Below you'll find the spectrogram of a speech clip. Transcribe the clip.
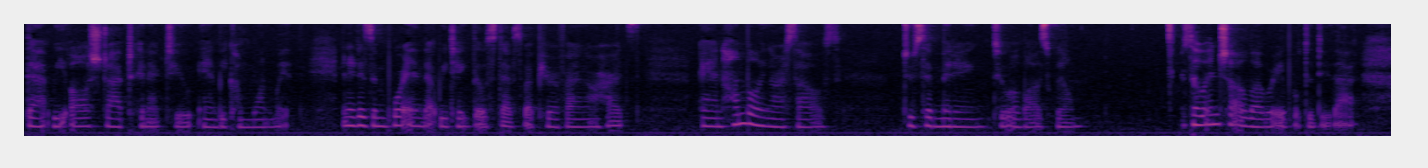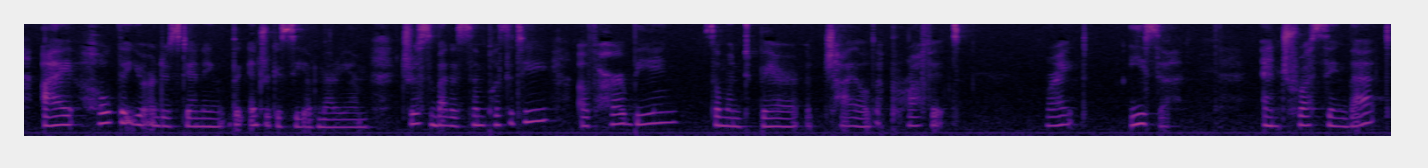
that we all strive to connect to and become one with. And it is important that we take those steps by purifying our hearts and humbling ourselves to submitting to Allah's will. So, inshallah, we're able to do that. I hope that you're understanding the intricacy of Maryam just by the simplicity of her being someone to bear a child, a prophet, right? Isa, and trusting that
